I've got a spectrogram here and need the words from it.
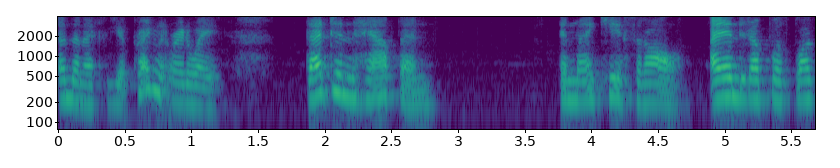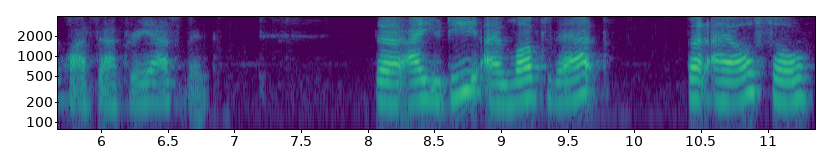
and then I could get pregnant right away. That didn't happen in my case at all. I ended up with blood clots after Yasmin the IUD, I loved that, but I also,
